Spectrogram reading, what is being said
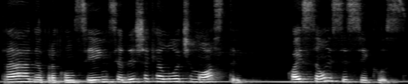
Traga para a consciência, deixa que a lua te mostre quais são esses ciclos.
